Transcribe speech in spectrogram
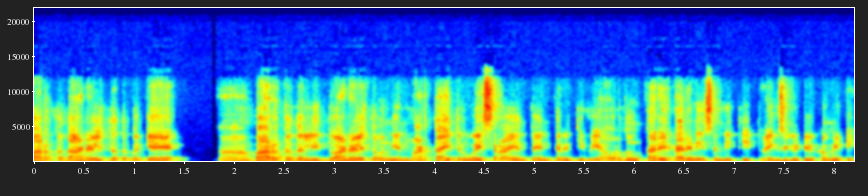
ಭಾರತದ ಆಡಳಿತದ ಬಗ್ಗೆ ಭಾರತದಲ್ಲಿದ್ದು ಆಡಳಿತವನ್ನು ಏನ್ ಮಾಡ್ತಾ ಇದ್ರು ವೈಸರಾಯ್ ಅಂತ ಏನ್ ಕರಿತೀವಿ? ಅವ್ರದ್ದೊಂದು ಕಾರ್ಯಕಾರಿಣಿ ಸಮಿತಿ ಇತ್ತು ಎಕ್ಸಿಕ್ಯೂಟಿವ್ ಕಮಿಟಿ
